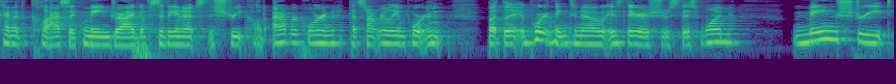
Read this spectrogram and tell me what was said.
kind of the classic main drag of savannah it's the street called abercorn that's not really important but the important thing to know is there's just this one main street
